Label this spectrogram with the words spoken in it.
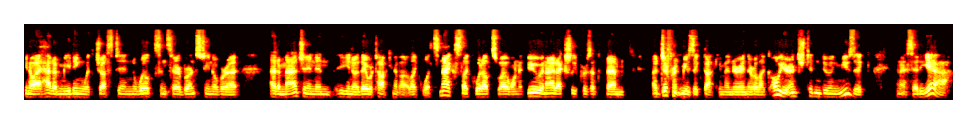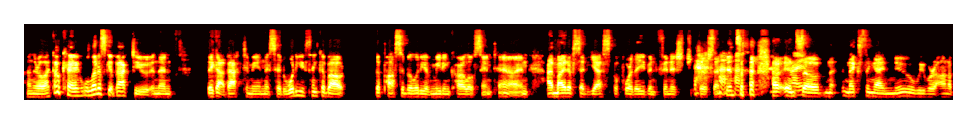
you know, I had a meeting with Justin Wilkes and Sarah Bernstein over at at Imagine, and you know, they were talking about like what's next, like what else do I want to do, and I'd actually presented them a different music documentary, and they were like, "Oh, you're interested in doing music?" And I said, "Yeah," and they were like, "Okay, well, let us get back to you." And then they got back to me and they said, "What do you think about the possibility of meeting Carlos Santana. And I might have said yes before they even finished their sentence. and right. so n- next thing I knew, we were on a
